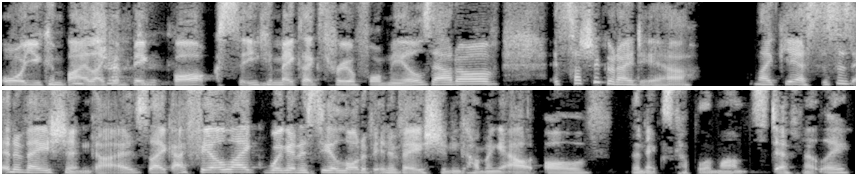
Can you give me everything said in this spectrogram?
or you can buy like a big box that you can make like three or four meals out of. It's such a good idea. Like, yes, this is innovation, guys. Like, I feel like we're going to see a lot of innovation coming out of the next couple of months, definitely.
